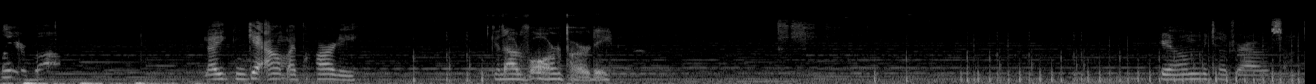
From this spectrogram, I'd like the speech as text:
Play your block. Now you can get out my party. Get out of our party. Here, let me tell Travis something.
